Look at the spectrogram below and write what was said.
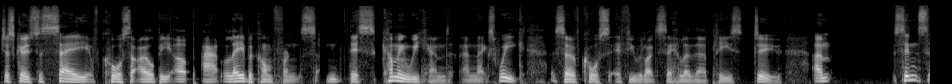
Just goes to say, of course, that I will be up at Labour conference this coming weekend and next week. So, of course, if you would like to say hello there, please do. Um, since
